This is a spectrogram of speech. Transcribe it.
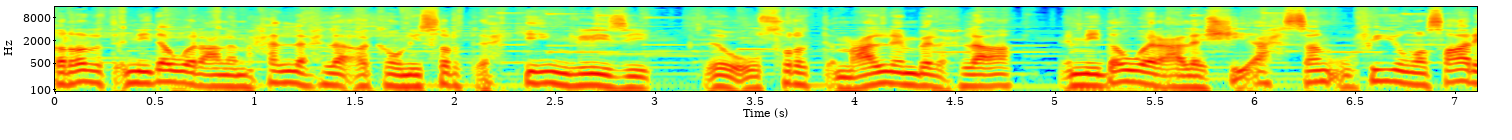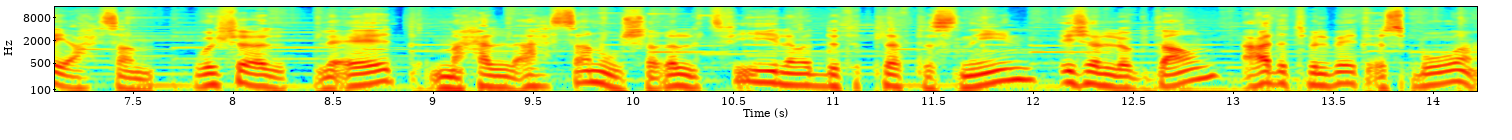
قررت إني أدور على محل حلاقة كوني صرت أحكي إنجليزي وصرت معلم بالحلاقة إني أدور على شيء أحسن وفيه مصاري أحسن. وبالفعل لقيت محل أحسن واشتغلت فيه لمدة ثلاث سنين اجى ال lockdown قعدت بالبيت أسبوع.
